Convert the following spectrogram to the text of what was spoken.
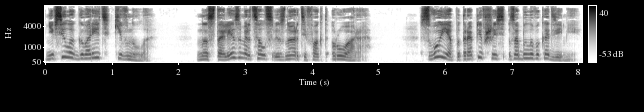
Не в силах говорить, кивнула. На столе замерцал связной артефакт Руара. Свой я, поторопившись, забыла в академии,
